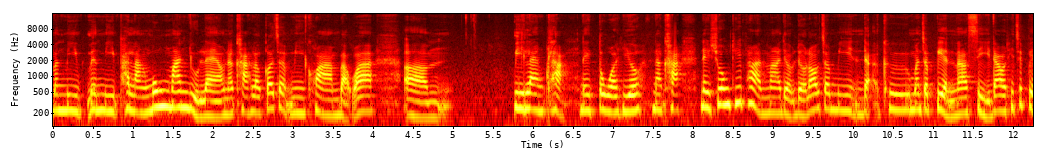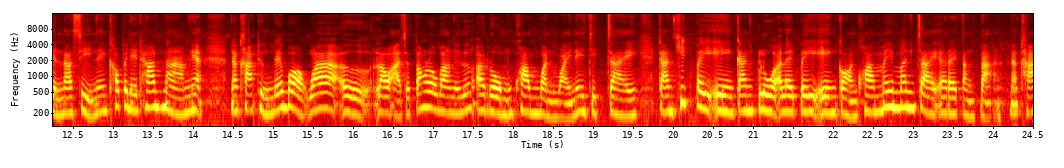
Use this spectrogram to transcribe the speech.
มันมีมันมีพลังมุ่งมั่นอยู่แล้วนะคะแล้วก็จะมีความแบบว่า มีแรงผลักในตัวเยอะนะคะ ในช่วงที่ผ่านมาเดี๋ยวเดี๋ยวเราจะมีคือมันจะเปลี่ยนราศีดาวที่จะเปลี่ยนราศีในเข้าไปในธาตุน้ำเนี่ยนะคะ ถึงได้บอกว่าเออเราอาจจะต้องระวังในเรื่องอารมณ์ ความหวั่นไหวในจิตใจ การคิดไปเอง การกลัวอะไรไปเองก่อนความไม่มั่นใจอะไรต่างๆนะคะ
